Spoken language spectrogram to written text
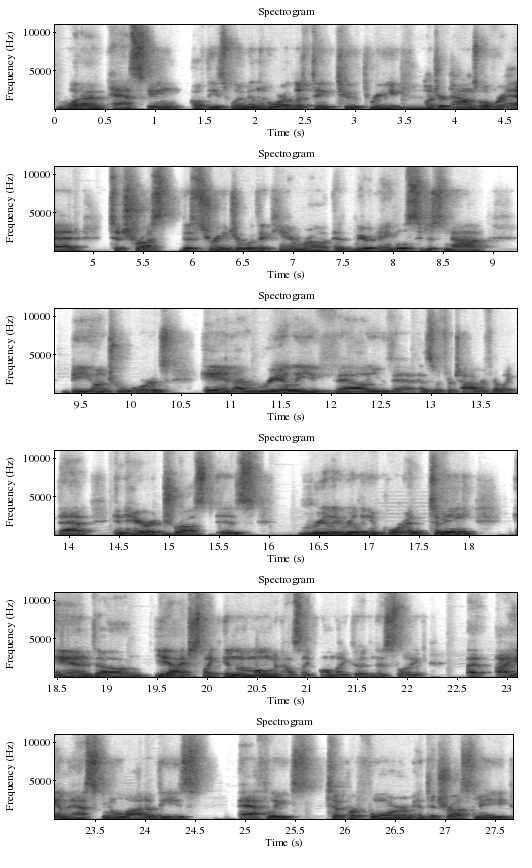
what I'm asking of these women who are lifting two, three hundred mm. pounds overhead to trust this stranger with a camera at weird angles to just not be untowards. And I really value that as a photographer. Like that inherent mm. trust is really, really important to me. And um, yeah, I just like in the moment, I was like, oh my goodness, like I, I am asking a lot of these athletes to perform and to trust me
